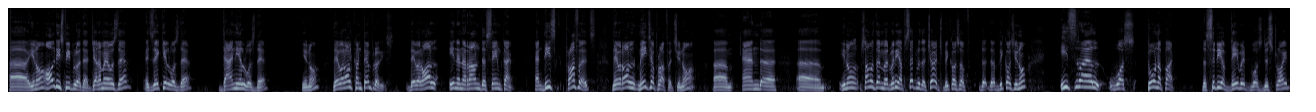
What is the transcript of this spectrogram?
uh, you know, all these people were there. Jeremiah was there, Ezekiel was there, Daniel was there, you know. They were all contemporaries. They were all in and around the same time. And these prophets, they were all major prophets, you know. Um, and, uh, um, you know, some of them were very upset with the church because of the, the because, you know, Israel was torn apart. The city of David was destroyed.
